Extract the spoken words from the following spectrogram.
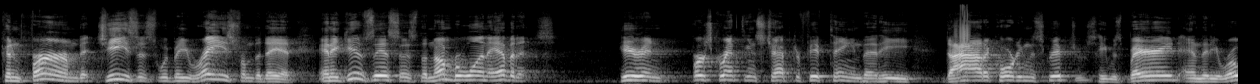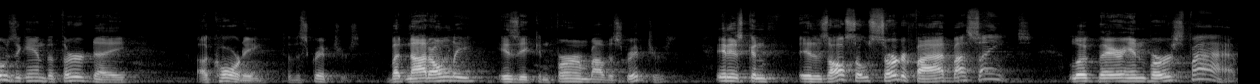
confirm that Jesus would be raised from the dead. And he gives this as the number one evidence here in 1 Corinthians chapter 15 that he died according to the scriptures, he was buried, and that he rose again the third day according to the scriptures. But not only is it confirmed by the scriptures, it is, it is also certified by saints. Look there in verse 5.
